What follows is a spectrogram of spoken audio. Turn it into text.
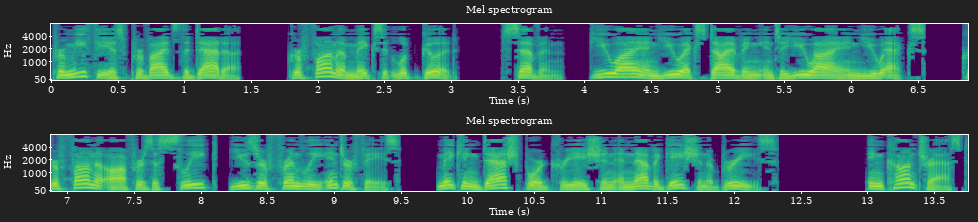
Prometheus provides the data, Grafana makes it look good. 7. UI and UX Diving into UI and UX, Grafana offers a sleek, user friendly interface, making dashboard creation and navigation a breeze. In contrast,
